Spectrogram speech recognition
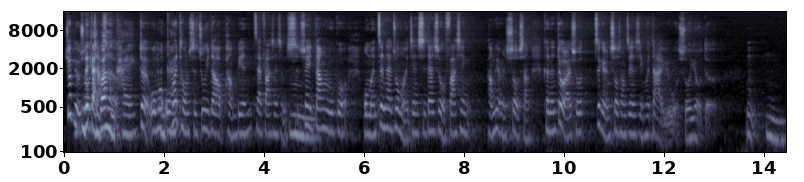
就比如你说的感官很开，对我们我会同时注意到旁边在发生什么事，所以当如果我们正在做某一件事，但是我发现旁边有人受伤，可能对我来说，这个人受伤这件事情会大于我所有的，嗯嗯，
